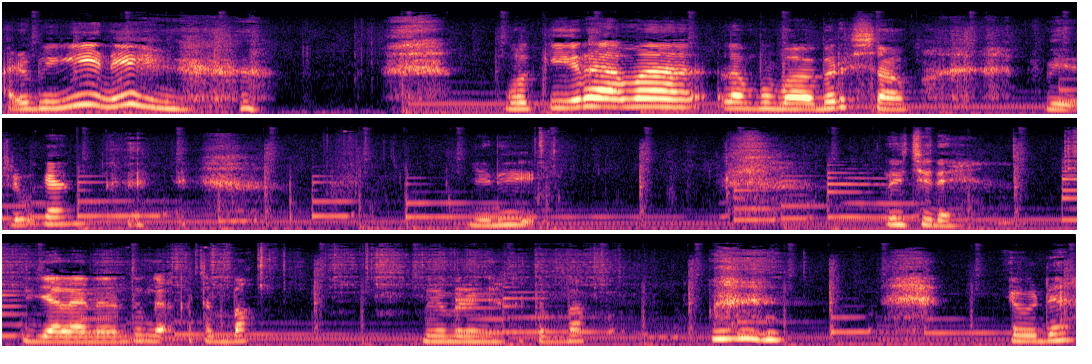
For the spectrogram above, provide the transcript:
Ada begini gue kira mah lampu barbershop biru kan? Jadi lucu deh. Di jalanan tuh nggak ketebak bener-bener nggak ketebak. Ya udah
